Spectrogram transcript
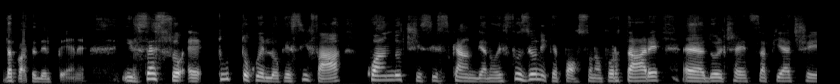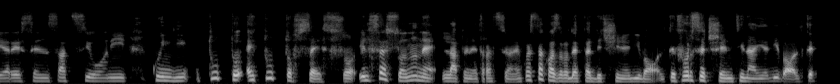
da parte del pene. Il sesso è tutto quello che si fa quando ci si scambiano effusioni che possono portare eh, dolcezza, piacere, sensazioni, quindi tutto, è tutto sesso. Il sesso non è la penetrazione, questa cosa l'ho detta decine di volte, forse centinaia di volte.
